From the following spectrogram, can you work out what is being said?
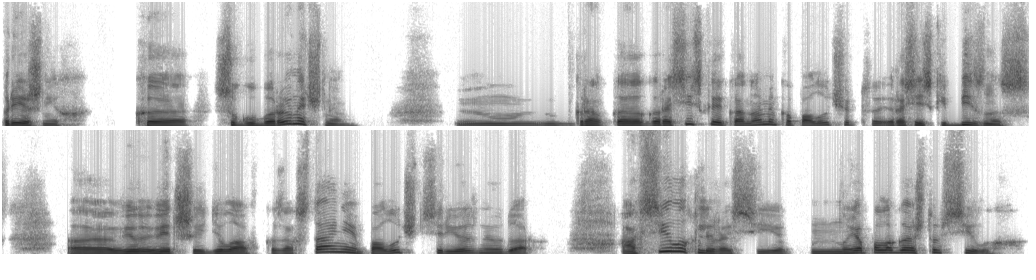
прежних к сугубо рыночным, российская экономика получит, российский бизнес, э, ведшие дела в Казахстане, получит серьезный удар. А в силах ли Россия? Ну, я полагаю, что в силах.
